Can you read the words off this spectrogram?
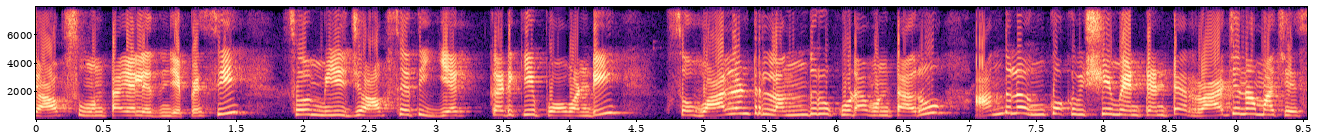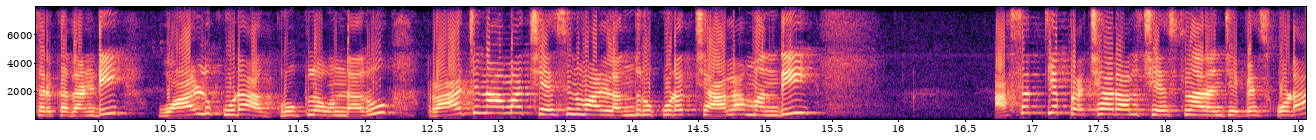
జాబ్స్ ఉంటాయా లేదని చెప్పేసి. సో మీ జాబ్స్ అయితే ఎక్కడికి పోవండి. సో వాలంటీర్లు అందరూ కూడా ఉంటారు. అందులో ఇంకొక విషయం ఏంటంటే రాజీనామా చేశారు కదండి. వాళ్ళు కూడా ఆ గ్రూప్లో ఉన్నారు. రాజీనామా చేసిన వాళ్ళందరూ కూడా చాలామంది అసత్య ప్రచారాలు చేస్తున్నారని చెప్పేసి కూడా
